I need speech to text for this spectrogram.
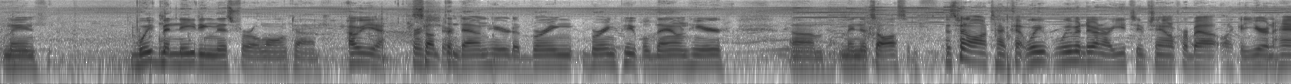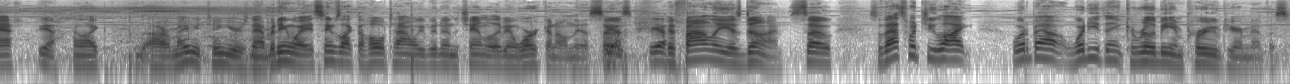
I mean, we've been needing this for a long time. oh yeah, for Something sure. down here to bring bring people down here. Um, I mean, it's awesome. It's been a long time. We, we've been doing our YouTube channel for about like a year and a half. Yeah. And like, or maybe two years now. But anyway, it seems like the whole time we've been doing the channel, they've been working on this. So Yeah, it's, yeah. it finally is done. So so that's what you like. What about what do you think could really be improved here in Memphis?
